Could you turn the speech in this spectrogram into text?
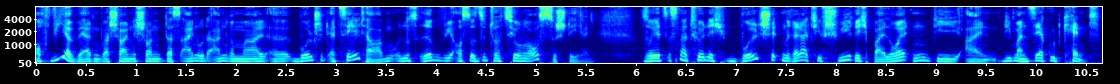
Auch wir werden wahrscheinlich schon das ein oder andere Mal äh, Bullshit erzählt haben, um uns irgendwie aus der Situation rauszustehlen. So, jetzt ist natürlich Bullshitten relativ schwierig bei Leuten, die ein, die man sehr gut kennt.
